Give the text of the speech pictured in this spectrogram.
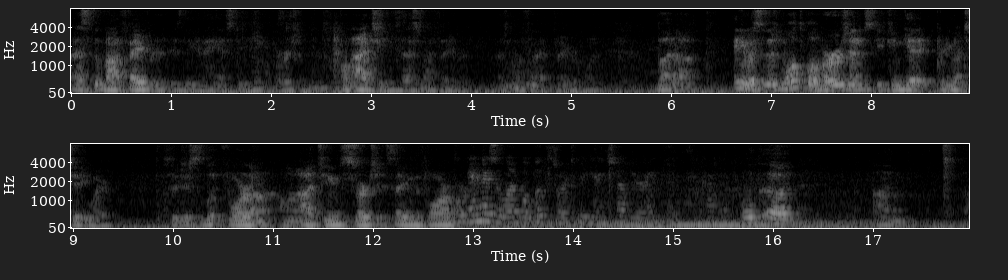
That's the, my favorite is the enhanced ebook version on iTunes. That's my favorite. That's my fa- favorite one. But uh, anyway, so there's multiple versions. You can get it pretty much anywhere. So just look for it on, on iTunes, search it, Saving the Farm, or And there's a local bookstore too here in Shelby, right? That's kind well, uh, um, uh,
